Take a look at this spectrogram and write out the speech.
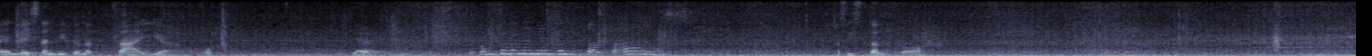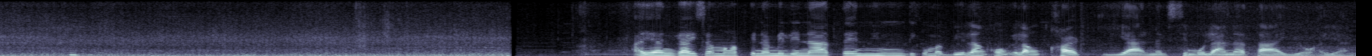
Ayun guys, nandito na tayo. Oh. Yeah. Kamusta naman yung pagtataas? Assistant ko. Ayan guys, ang mga pinamili natin, hindi ko mabilang kung ilang cart yan. Nagsimula na tayo, ayan.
